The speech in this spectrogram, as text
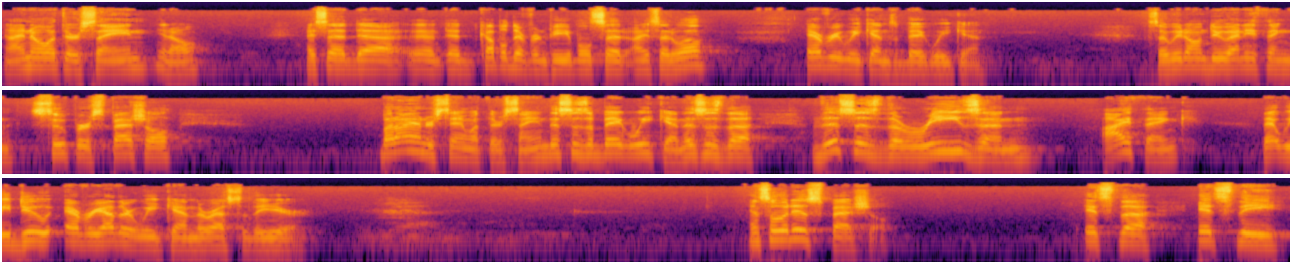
And I know what they're saying, you know. I said uh, a couple different people said, I said, "Well, every weekend's a big weekend." So we don't do anything super special. But I understand what they're saying. This is a big weekend. This is the this is the reason I think that we do every other weekend the rest of the year. And so it is special. It's the it's the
